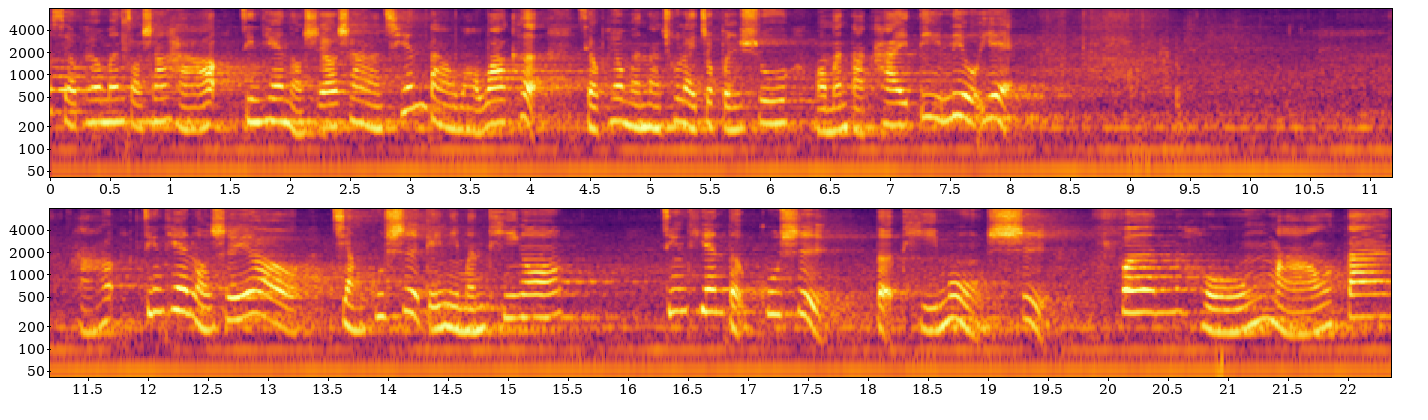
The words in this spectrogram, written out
小朋友们早上好。今天老师要上千岛娃娃课，小朋友们拿出来这本书，我们打开第六页。好，今天老师要讲故事给你们听哦。今天的故事的题目是分红毛丹。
